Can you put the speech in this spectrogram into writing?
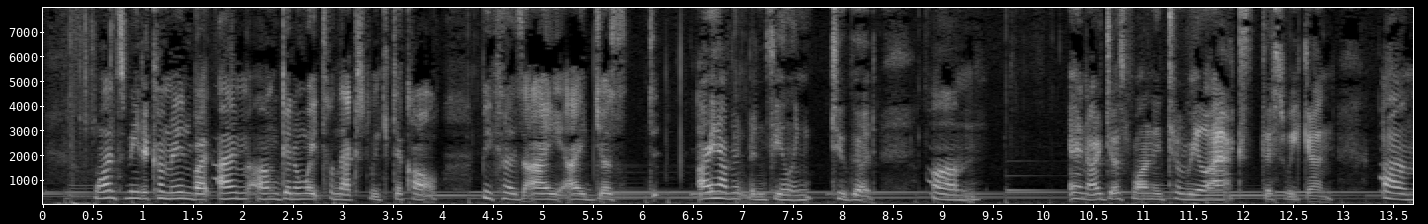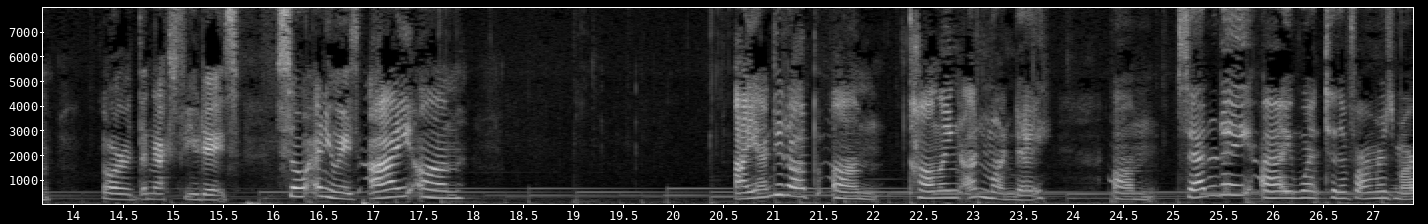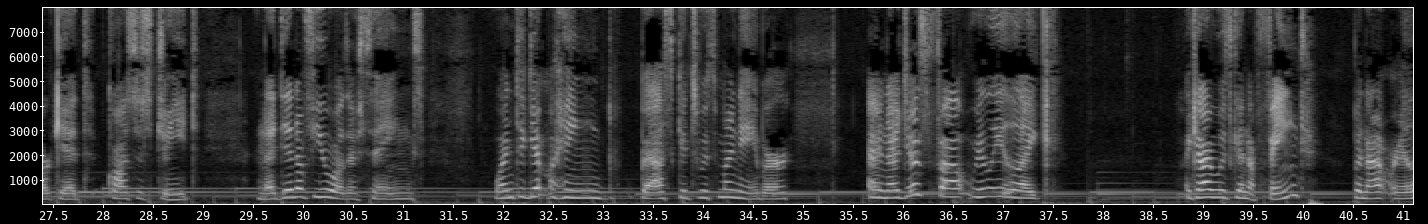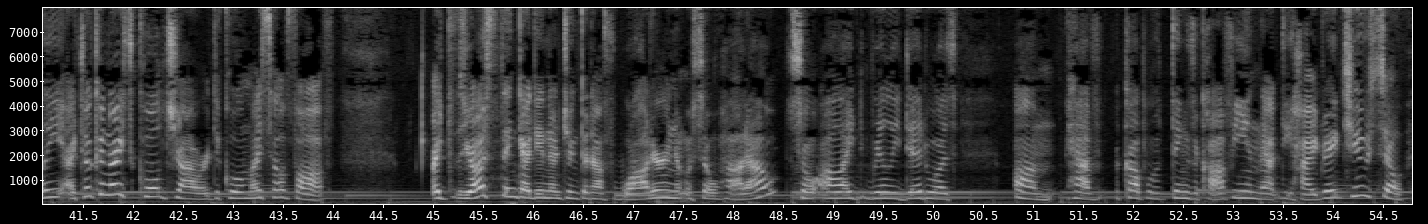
wants me to come in, but I'm um, gonna wait till next week to call because I I just I haven't been feeling too good, um, and I just wanted to relax this weekend, um, or the next few days. So, anyways, I um I ended up um calling on Monday. Um, Saturday, I went to the farmer's market across the street and I did a few other things. Went to get my hanging baskets with my neighbor, and I just felt really like like I was gonna faint, but not really. I took a nice cold shower to cool myself off. I just think I didn't drink enough water and it was so hot out. So all I really did was um, have a couple of things of coffee and that dehydrates you. So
